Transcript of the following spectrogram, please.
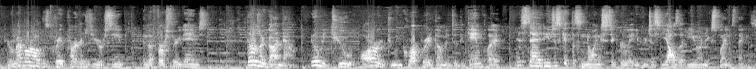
and remember all those great partners you received in the first three games? Those are gone now. It would be too hard to incorporate them into the gameplay. Instead, you just get this annoying sticker lady who just yells at you and explains things.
